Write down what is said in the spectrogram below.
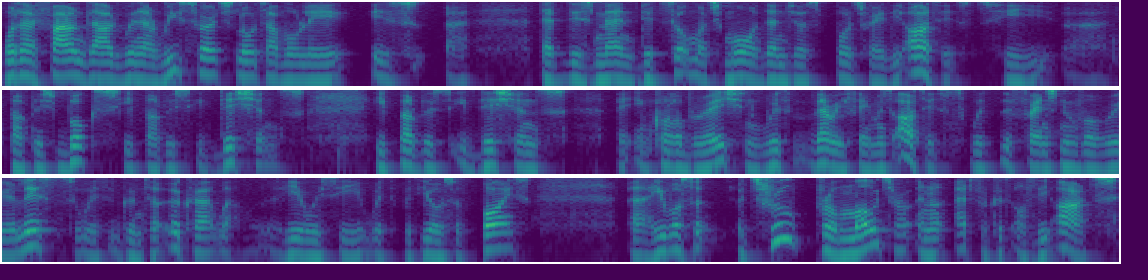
what I found out when I researched Lothar Wolleh is uh, that this man did so much more than just portray the artists. He uh, published books, he published editions, he published editions uh, in collaboration with very famous artists, with the French Nouveau Realists, with Günther Uecker. Well, here we see with, with Joseph Beuys. Uh, he was a, a, true promoter and an advocate of the arts.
